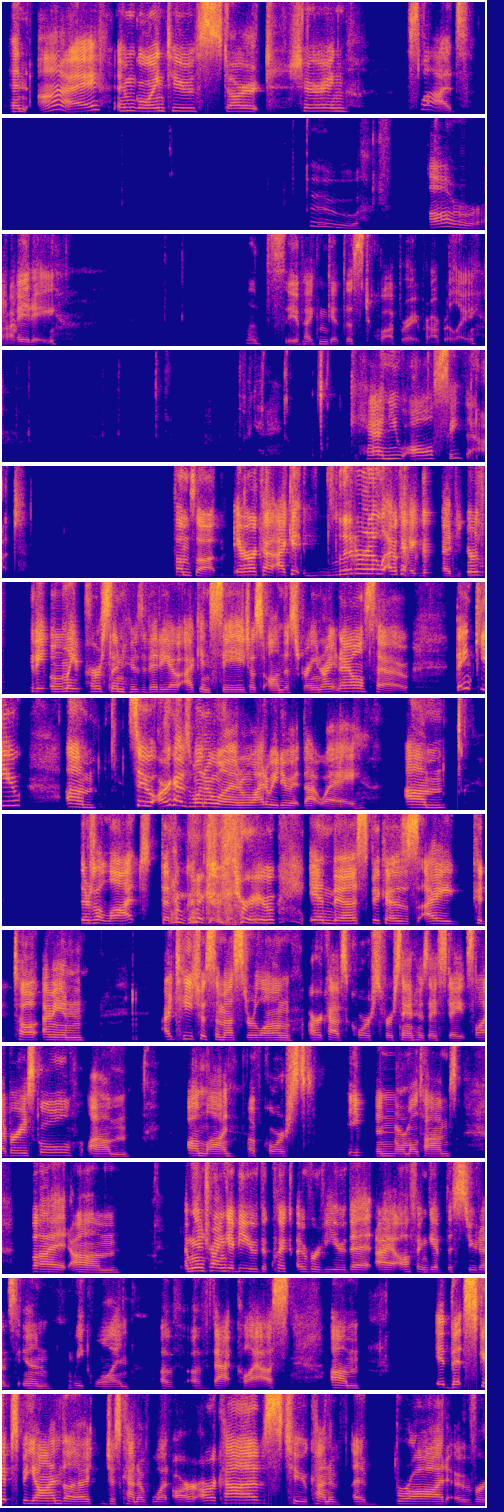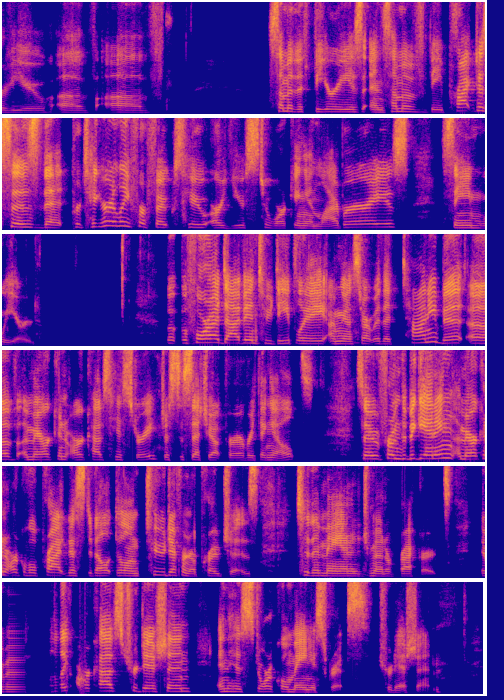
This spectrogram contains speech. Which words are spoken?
And I am going to start sharing slides. Boo. All righty. Let's see if I can get this to cooperate properly. Can you all see that? Thumbs up. Erica, I get literally, okay, good. You're the only person whose video I can see just on the screen right now. So thank you. Um, so Archives 101, why do we do it that way? Um, there's a lot that I'm going to go through in this because I could talk, I mean, I teach a semester long archives course for San Jose State's library school, um, online, of course, in normal times. But um, I'm going to try and give you the quick overview that I often give the students in week one of, of that class. Um, it, that skips beyond the just kind of what are archives to kind of a broad overview of, of some of the theories and some of the practices that particularly for folks who are used to working in libraries seem weird. But before I dive in too deeply, I'm going to start with a tiny bit of American Archives history, just to set you up for everything else. So from the beginning, American archival practice developed along two different approaches to the management of records. There was the public archives tradition and the historical manuscripts tradition.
